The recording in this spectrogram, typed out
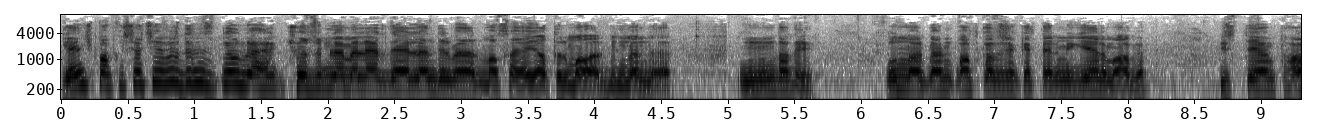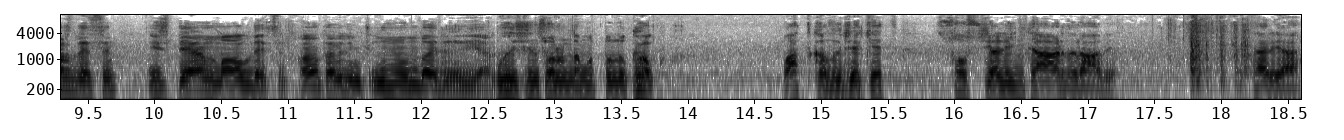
genç bakışa çevirdiniz diyorum. Her çözümlemeler, değerlendirmeler, masaya yatırmalar bilmem neler. Umurumda değil. Bunlar ben vatkalı ceketlerimi giyerim abi. İsteyen tarz desin, isteyen mal desin. Anlatabildim mi? Hiç değil yani. Bu işin sonunda mutluluk yok. Vatkalı ceket sosyal intihardır abi. Yeter ya.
